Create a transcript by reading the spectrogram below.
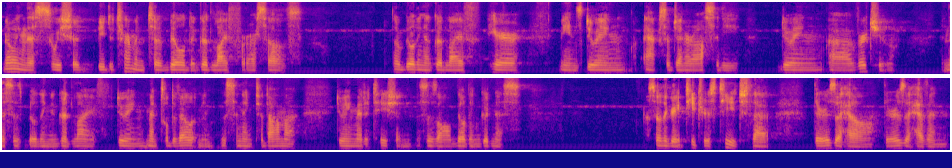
knowing this, we should be determined to build a good life for ourselves. So building a good life here means doing acts of generosity, doing uh, virtue, and this is building a good life, doing mental development, listening to Dhamma, doing meditation. This is all building goodness. So the great teachers teach that there is a hell, there is a heaven,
